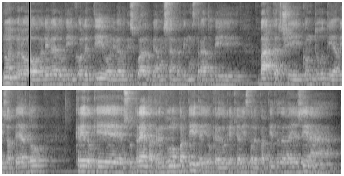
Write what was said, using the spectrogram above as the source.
noi però a livello di collettivo, a livello di squadra abbiamo sempre dimostrato di batterci con tutti a viso aperto. Credo che su 30-31 partite, io credo che chi ha visto le partite della Jesina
